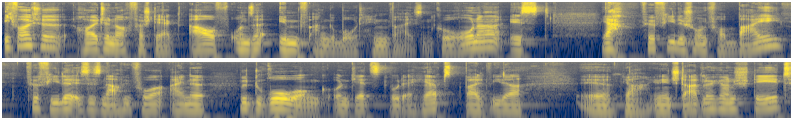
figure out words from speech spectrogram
Ich wollte heute noch verstärkt auf unser Impfangebot hinweisen. Corona ist ja für viele schon vorbei. Für viele ist es nach wie vor eine Bedrohung. Und jetzt, wo der Herbst bald wieder ja, in den Startlöchern steht,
